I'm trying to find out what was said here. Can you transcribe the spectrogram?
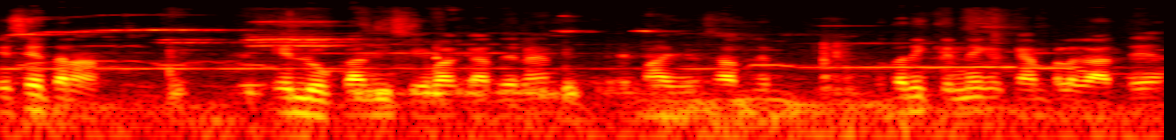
ਇਸੇ ਤਰ੍ਹਾਂ ਇਹ ਲੋਕਾਂ ਦੀ ਸੇਵਾ ਕਰਦੇ ਰਹਿਣ। ਮਾਜਨ ਸਾਹਿਬ ਨੇ ਪਤਾ ਨਹੀਂ ਕਿੰਨੇ ਕੁ ਕੈਂਪ ਲਗਾਤੇ ਆ।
